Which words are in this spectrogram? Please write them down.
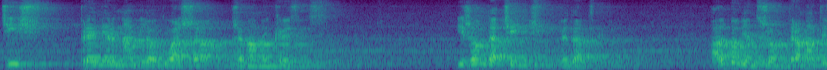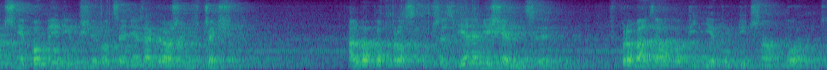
Dziś premier nagle ogłasza, że mamy kryzys i żąda cięć wydatków. Albo więc rząd dramatycznie pomylił się w ocenie zagrożeń wcześniej, albo po prostu przez wiele miesięcy wprowadzał opinię publiczną w błąd.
